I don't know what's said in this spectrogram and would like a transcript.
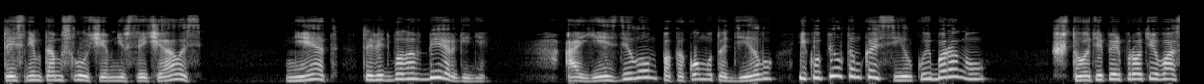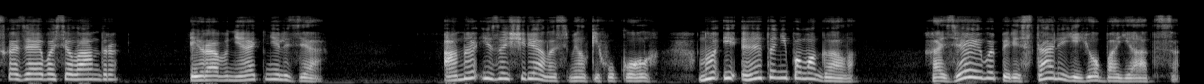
Ты с ним там случаем не встречалась?» «Нет, ты ведь была в Бергене. А ездил он по какому-то делу и купил там косилку и барану. Что теперь против вас, хозяева Селандра? И равнять нельзя». Она изощрялась в мелких уколах, но и это не помогало. хозяева перестали ее бояться.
